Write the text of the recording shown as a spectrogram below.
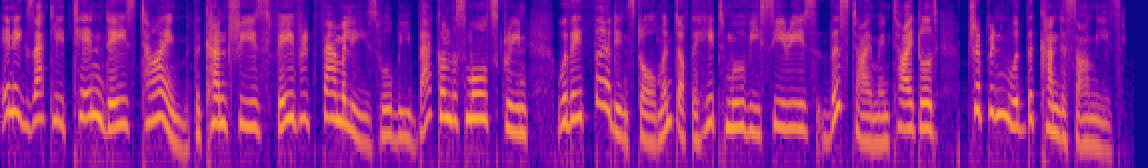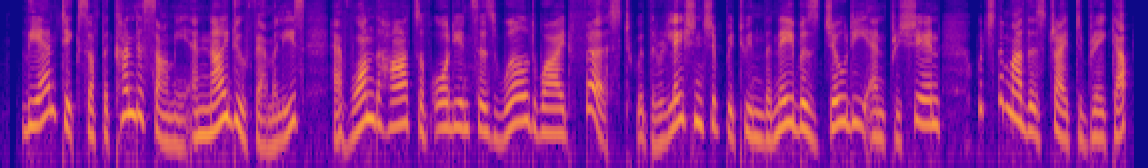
In exactly 10 days' time, the country's favorite families will be back on the small screen with a third installment of the hit movie series, this time entitled Trippin' with the Kandasamys. The antics of the Kandasamy and Naidoo families have won the hearts of audiences worldwide first with the relationship between the neighbors Jodie and Preshen, which the mothers tried to break up,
